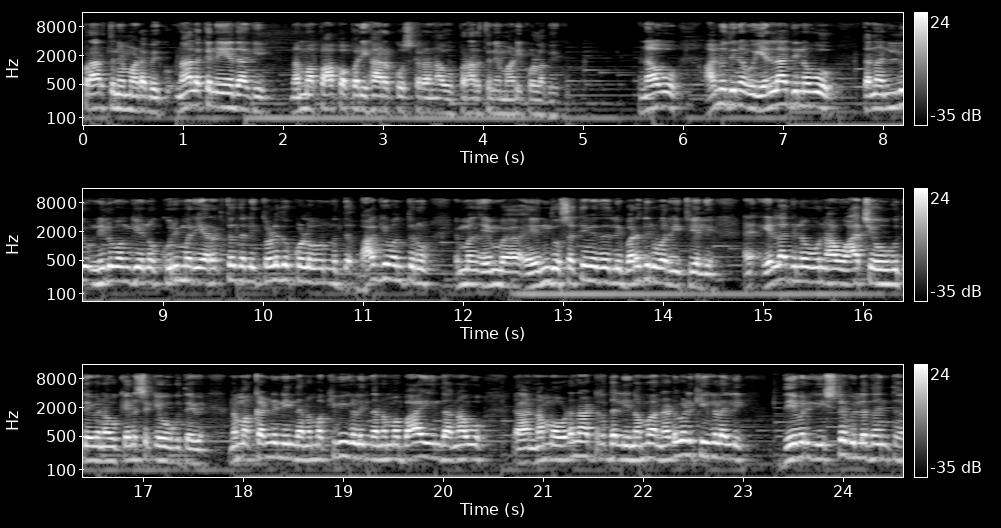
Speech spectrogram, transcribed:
ಪ್ರಾರ್ಥನೆ ಮಾಡಬೇಕು. ನಾಲ್ಕನೆಯದಾಗಿ ನಮ್ಮ ಪಾಪ ಪರಿಹಾರಕ್ಕೋಸ್ಕರ ನಾವು ಪ್ರಾರ್ಥನೆ ಮಾಡಿಕೊಳ್ಳಬೇಕು. ನಾವು ಅನುದಿನವೂ, ಎಲ್ಲ ದಿನವೂ ತನ್ನ ನಿಲು ನಿಲುವಂಗಿಯನ್ನು ಕುರಿಮರಿಯ ರಕ್ತದಲ್ಲಿ ತೊಳೆದುಕೊಳ್ಳುವ ಭಾಗ್ಯವಂತನು ಎಂಬ ಎಂಬ ಎಂದು ಸತ್ಯವೇದದಲ್ಲಿ ಬರೆದಿರುವ ರೀತಿಯಲ್ಲಿ ಎಲ್ಲ ದಿನವೂ ನಾವು ಆಚೆ ಹೋಗುತ್ತೇವೆ, ನಾವು ಕೆಲಸಕ್ಕೆ ಹೋಗುತ್ತೇವೆ. ನಮ್ಮ ಕಣ್ಣಿನಿಂದ, ನಮ್ಮ ಕಿವಿಗಳಿಂದ, ನಮ್ಮ ಬಾಯಿಯಿಂದ ನಾವು ನಮ್ಮ ಒಡನಾಟದಲ್ಲಿ, ನಮ್ಮ ನಡವಳಿಕೆಗಳಲ್ಲಿ ದೇವರಿಗೆ ಇಷ್ಟವಿಲ್ಲದಂತಹ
